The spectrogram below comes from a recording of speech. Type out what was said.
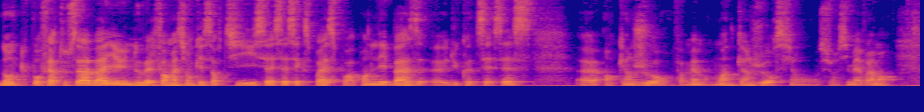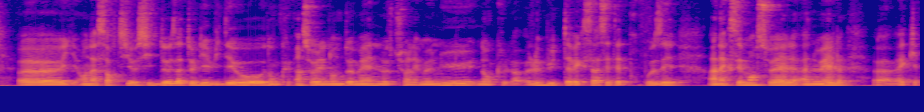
Donc pour faire tout ça, bah, il y a une nouvelle formation qui est sortie, CSS Express, pour apprendre les bases euh, du code CSS euh, en 15 jours, enfin même en moins de 15 jours si on s'y met vraiment. Euh, on a sorti aussi deux ateliers vidéo, donc un sur les noms de domaine, l'autre sur les menus. Donc le but avec ça, c'était de proposer un accès mensuel, annuel, avec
